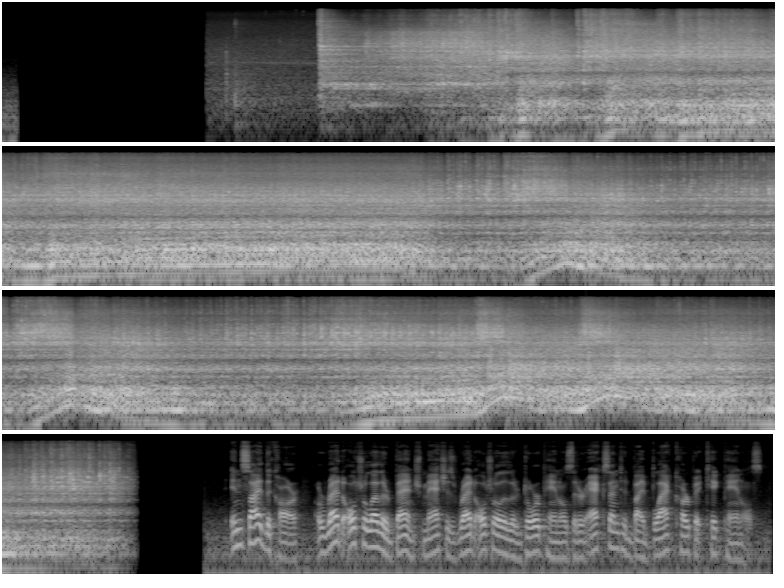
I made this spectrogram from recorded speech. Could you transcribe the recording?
Inside the car, a red ultra leather bench matches red ultra leather door panels that are accented by black carpet kick panels.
